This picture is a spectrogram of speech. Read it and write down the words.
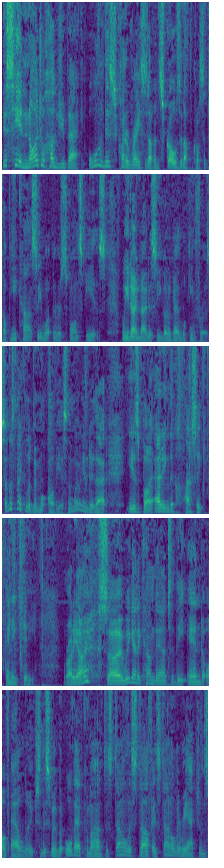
this here, Nigel hugs you back. All of this kind of races up and scrolls it up across the top, and you can't see what the response is. Well, you don't notice you've got to go looking for it. So let's make it a little bit more obvious. And the way we're going to do that is by adding the classic any key Rightio. So we're going to come down to the end of our loop. So this is where we've got all of our commands. It's done all this stuff. It's done all the reactions.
